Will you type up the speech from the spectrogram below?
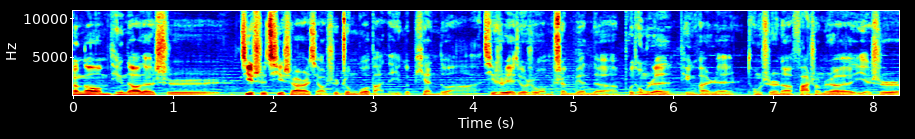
刚刚我们听到的是《计时七十二小时》中国版的一个片段啊，其实也就是我们身边的普通人、平凡人，同时呢，发生着也是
